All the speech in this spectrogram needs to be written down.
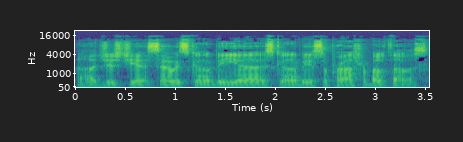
uh, just yet, so it's gonna be uh, it's gonna be a surprise for both of us.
